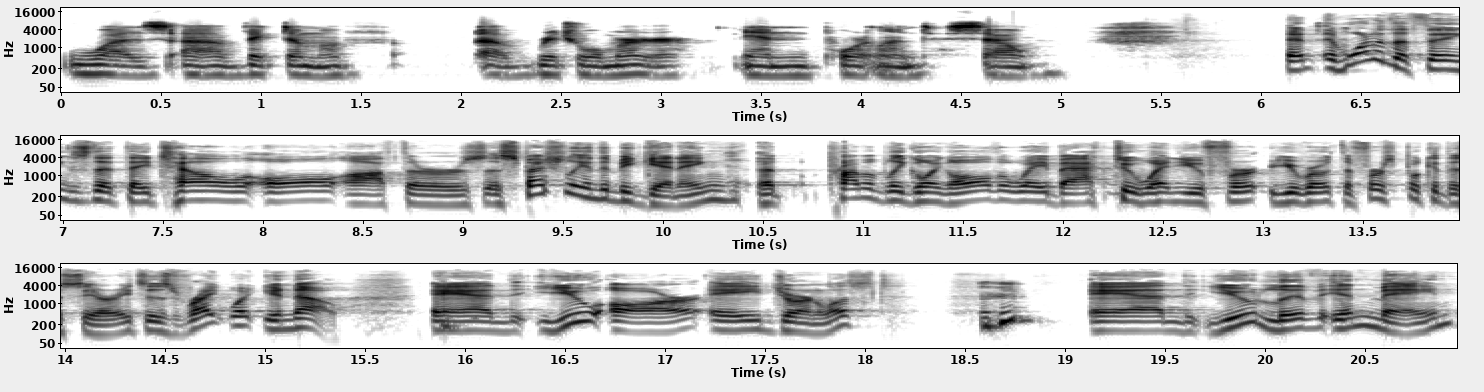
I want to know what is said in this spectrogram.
was a victim of a ritual murder in Portland. So and, and one of the things that they tell all authors, especially in the beginning, uh, probably going all the way back to when you fir- you wrote the first book of the series, is write what you know. And you are a journalist, mm-hmm. and you live in Maine.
